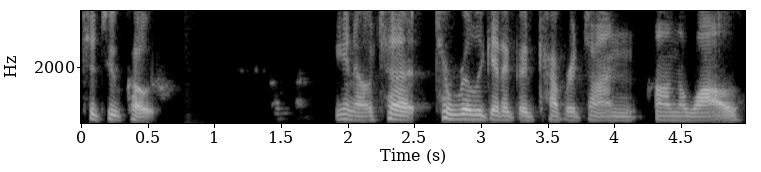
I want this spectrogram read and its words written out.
to two coats. You know, to to really get a good coverage on on the walls.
